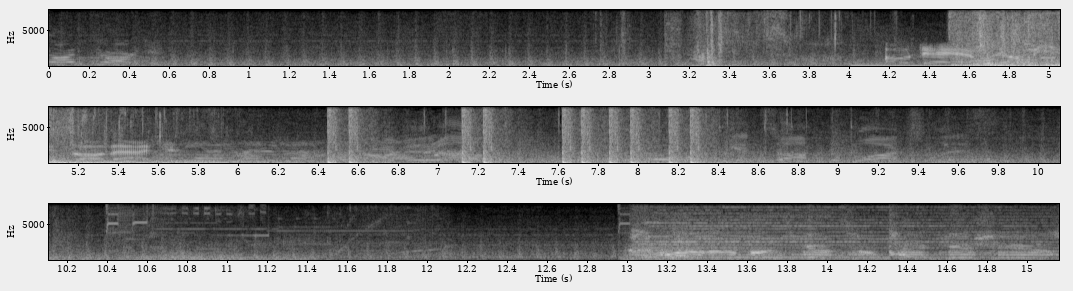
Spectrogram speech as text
On target. Oh damn, tell me you saw that. Gets off the watch list. Herbert's got some tech issues.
